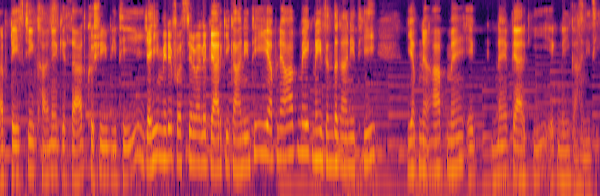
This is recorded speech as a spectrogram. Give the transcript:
अब टेस्टी खाने के साथ खुशी भी थी। यही मेरे फ़र्स्ट ईयर वाले प्यार की कहानी थी। ये अपने आप में एक नई जिंदगानी थी। ये अपने आप में एक नए प्यार की एक नई कहानी थी।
